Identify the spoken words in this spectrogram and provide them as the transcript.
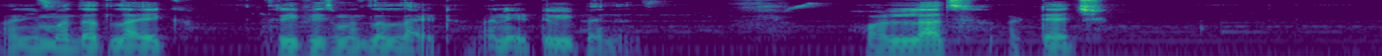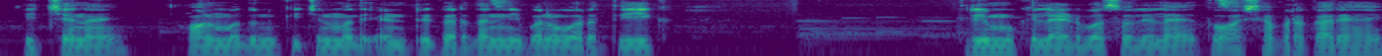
आणि मधातला एक थ्री फेजमधला लाइट आणि टी व्ही पॅनल. हॉललाच अटॅच किचन आहे. हॉलमधून किचनमध्ये एंट्री करताना पण वरती एक त्रिमुखी लाइट बसवलेला आहे. तो अशा प्रकारे आहे.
